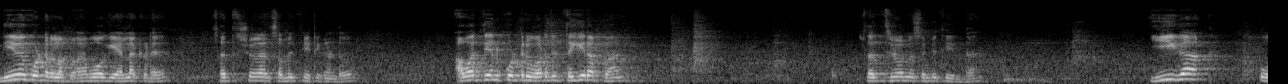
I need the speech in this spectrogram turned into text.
ನೀವೇ ಕೊಟ್ರಲ್ಲಪ್ಪ ಹೋಗಿ ಎಲ್ಲ ಕಡೆ ಸತ್ಯ ಶೋಧನಾ ಸಮಿತಿ ಇಟ್ಕೊಂಡು. ಅವತ್ತೇನು ಕೊಟ್ರಿ ವರದಿ ತೆಗೀರಪ್ಪ. ಸತ್ಯ ಶೋಧನಾ ಸಮಿತಿಯಿಂದ. ಈಗ ಓ,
